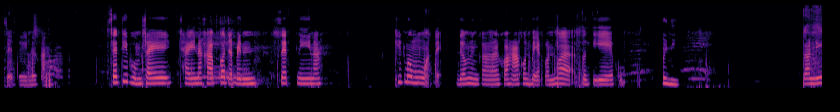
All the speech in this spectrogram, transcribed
เสร็จเลยแล้วกัน เซตที่ผมใช้ใช้นะครับ ก็จะเป็นเซตนี้นะ คิดมั่วๆแหละ เดี๋ยวหนึ่งกันขอหาคนแบกก่อนว่าตัวจีเอผมไม่มีตอนนี้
